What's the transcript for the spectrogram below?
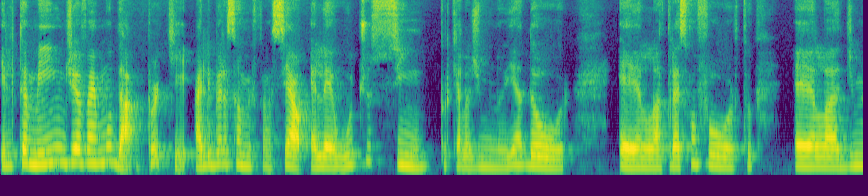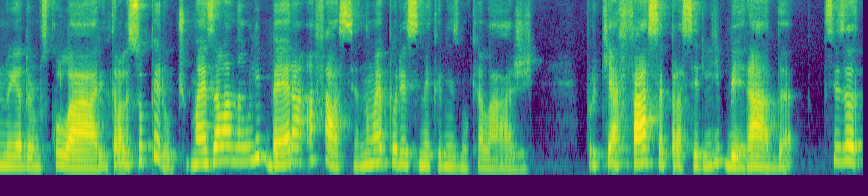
ele também um dia vai mudar. Por quê? A liberação miofascial, ela é útil sim, porque ela diminui a dor, ela traz conforto, ela diminui a dor muscular, então ela é super útil, mas ela não libera a fáscia, não é por esse mecanismo que ela age porque a face para ser liberada precisa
